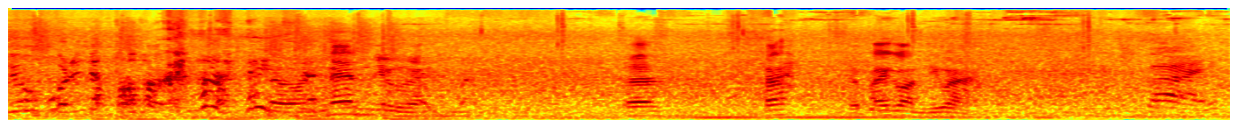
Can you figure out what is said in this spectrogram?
でもこれじゃ届かない แต่มันแน่นอยู่ไงเออไปเดี๋ยวไปก่อนดีกว่า バイ ต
